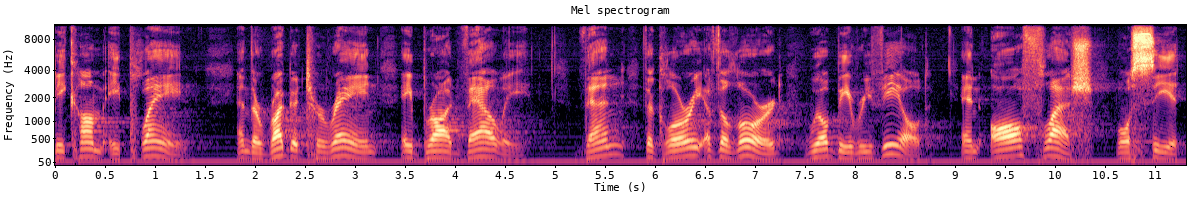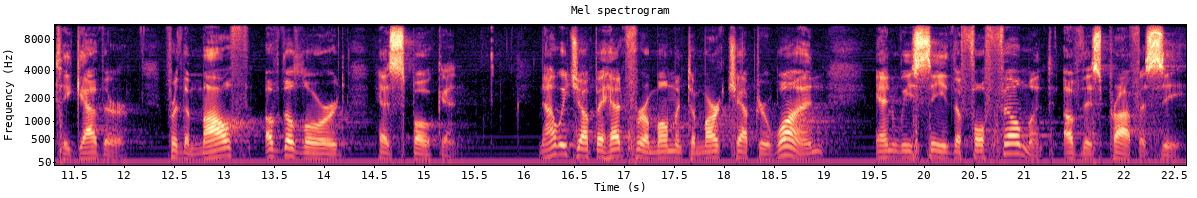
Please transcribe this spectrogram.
become a plain, and the rugged terrain a broad valley. Then the glory of the Lord will be revealed, and all flesh will see it together, for the mouth of the Lord has spoken. Now we jump ahead for a moment to Mark chapter 1, and we see the fulfillment of this prophecy.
